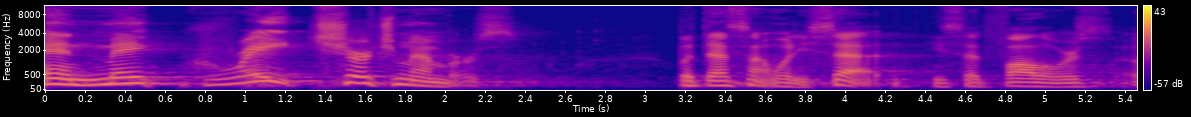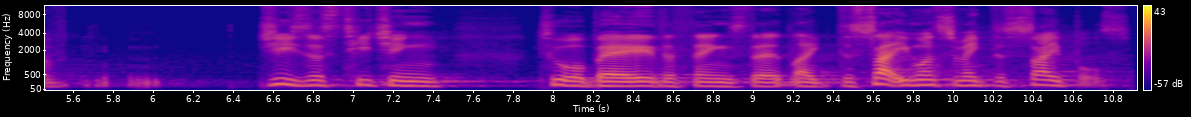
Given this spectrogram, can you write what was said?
and make great church members. But that's not what he said. He said followers of Jesus teaching to obey the things that, like, he wants to make disciples,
